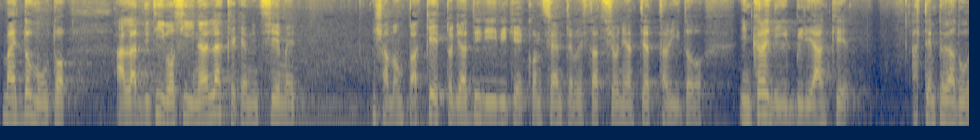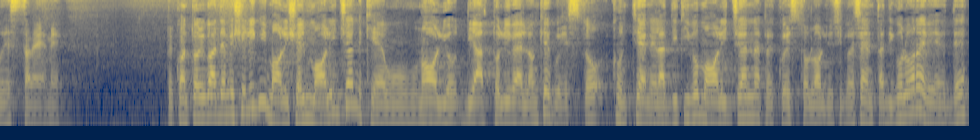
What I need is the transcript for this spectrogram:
ma è dovuto all'additivo Sinelec, che è un insieme diciamo, un pacchetto di additivi che consente prestazioni antiattrito incredibili anche a temperature estreme. Per quanto riguarda invece i liquimoli c'è il Moligen che è un olio di alto livello anche questo, contiene l'additivo Moligen, per questo l'olio si presenta di colore verde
